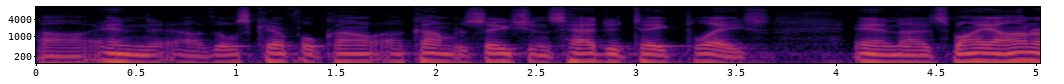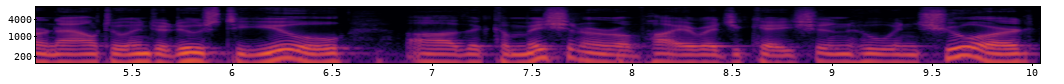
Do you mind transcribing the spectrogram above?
Uh, and uh, those careful uh, conversations had to take place. And uh, it's my honor now to introduce to you uh, the Commissioner of Higher Education who ensured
